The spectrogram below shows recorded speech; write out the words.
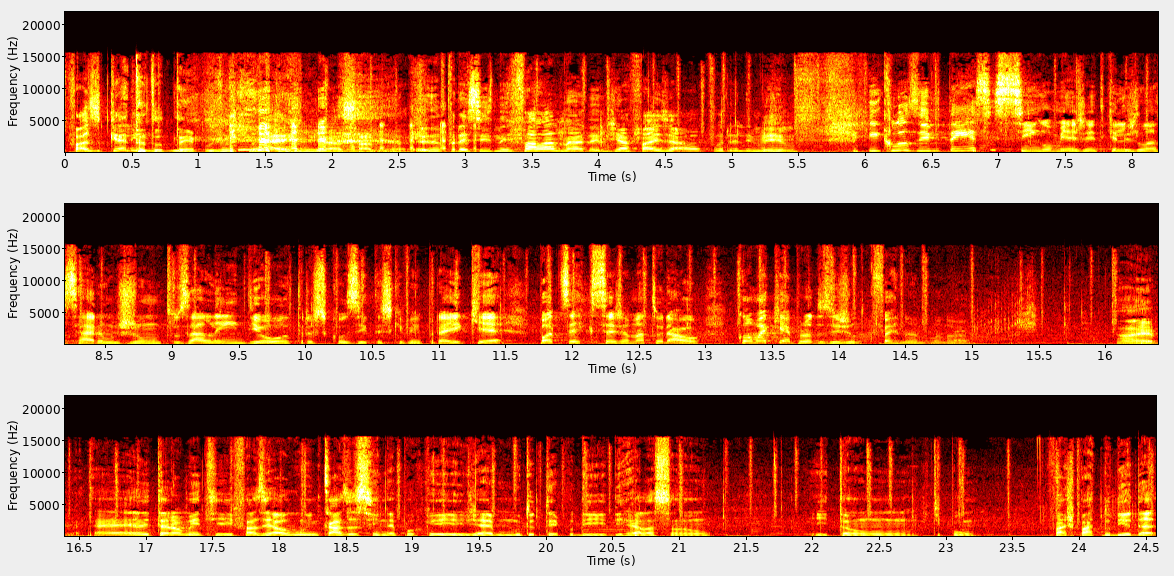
faz o que ele. Tanto tempo junto, né? a gente já sabe, né? Eu não preciso nem falar nada, ele já faz já por ele mesmo. Inclusive, tem esse single, minha gente, que eles lançaram juntos, além de outras cositas que vem por aí, que é Pode Ser Que Seja Natural. Como é que é produzir junto com o Fernando, Manuel? Ah, é, é literalmente fazer algo em casa, assim, né? Porque já é muito tempo de, de relação. Então, tipo, faz parte do dia, da,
